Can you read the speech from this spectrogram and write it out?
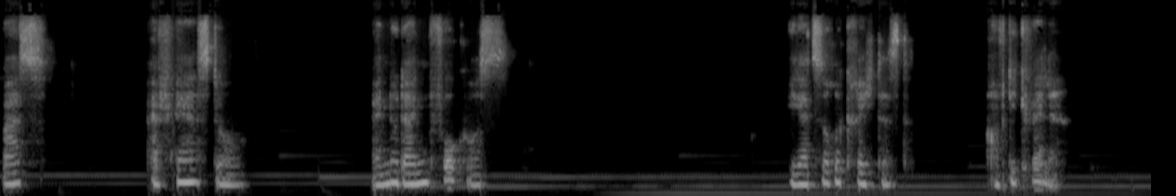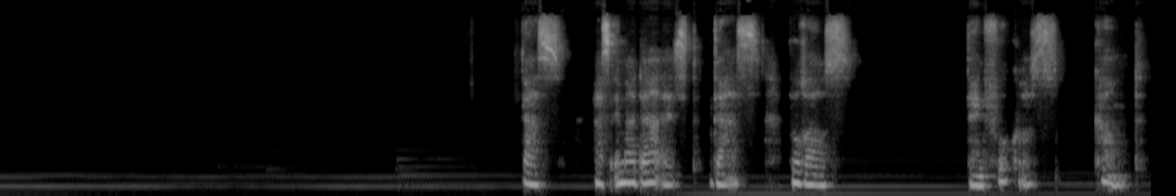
Was erfährst du, wenn du deinen Fokus wieder zurückrichtest auf die Quelle? Das, was immer da ist, das, woraus dein Fokus kommt.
